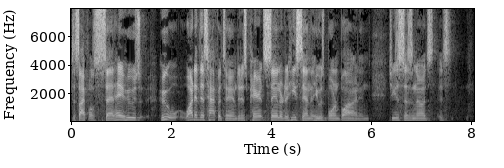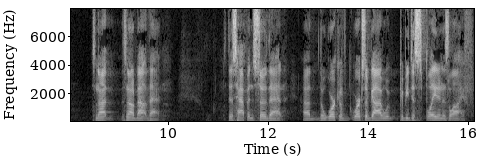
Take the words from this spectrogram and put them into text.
disciples said, "Hey, who's who why did this happen to him? Did his parents sin or did he sin that he was born blind?" And Jesus says, no, it's, it's, it's, not, it's not about that. This happens so that uh, the work of, works of God could be displayed in his life.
